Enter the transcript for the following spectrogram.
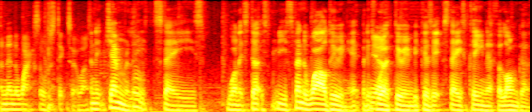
and then the wax will stick to it well. And it generally hmm. stays, well, it's do- you spend a while doing it, but it's Yeah. worth doing because it stays cleaner for longer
